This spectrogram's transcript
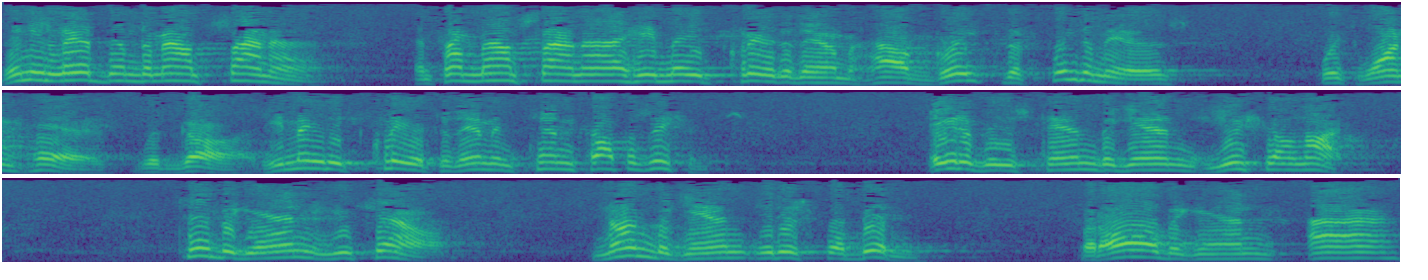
Then he led them to Mount Sinai and from Mount Sinai, he made clear to them how great the freedom is which one has with God. He made it clear to them in ten propositions. Eight of these ten began, you shall not. Two began, you shall. None began, it is forbidden. But all began, I,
